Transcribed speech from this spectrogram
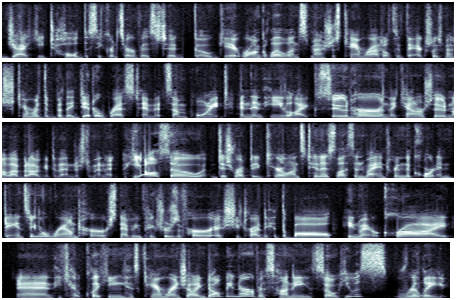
Jackie told the Secret Service to go get Ron Galella and smash his camera. I don't think they actually smashed his camera, but they did arrest him at some point. And then he like sued her and they countersued and all that, but I'll get to that in just a minute. He also disrupted Caroline's tennis lesson by entering the court and dancing around her, snapping pictures of her as she tried to hit the ball. He made her cry and he kept clicking his camera and shouting, Don't be nervous, honey. So he was really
